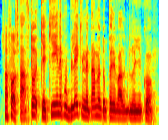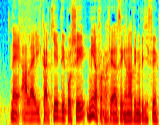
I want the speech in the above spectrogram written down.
Σαφώς. Αυτό και εκεί είναι που μπλέκει μετά με το περιβαλλοντολογικό. Ναι, αλλά η κακή εντύπωση μία φορά χρειάζεται για να δημιουργηθεί.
